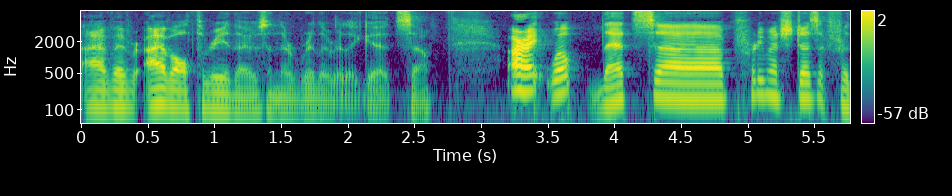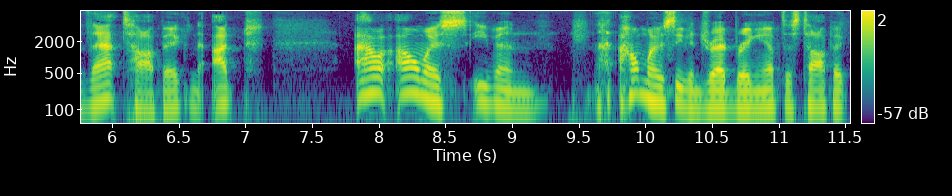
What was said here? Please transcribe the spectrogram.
I have ever, I have all three of those, and they're really really good. So, all right, well that's uh, pretty much does it for that topic. I I almost even, I almost even dread bringing up this topic.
